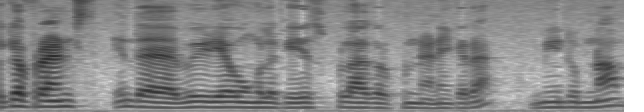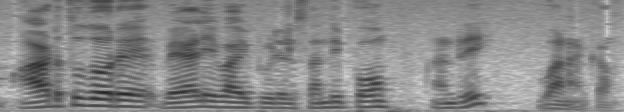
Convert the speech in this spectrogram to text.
ஓகே ஃப்ரெண்ட்ஸ் இந்த வீடியோ உங்களுக்கு யூஸ்ஃபுல்லாக இருக்கும்னு நினைக்கிறேன். மீண்டும் நாம் அடுத்ததொரு வேலை வாய்ப்பு சந்திப்போம். நன்றி வணக்கம்.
